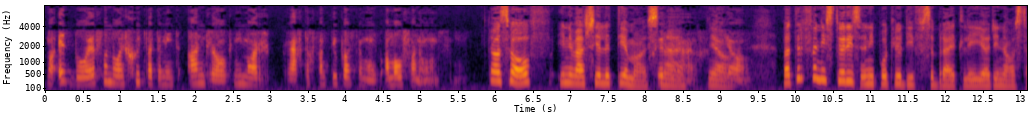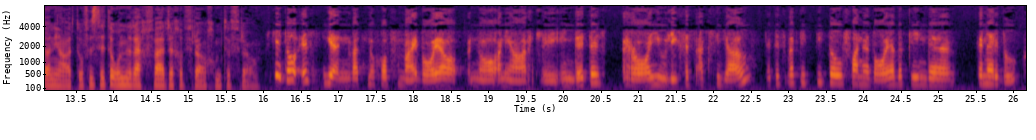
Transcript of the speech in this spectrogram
Maar is baie van daai goed wat 'n mens aanraak nie maar regtig van toepassing op almal van ons nie. Daar's half universele temas, né? Ja. ja. Watter van die stories in die Potlodief se breed lê jou die naaste aan die hart of is dit 'n onregverdige vraag om te vra? Ja, daar is een wat nogal vir my baie na aan die hart lê en dit is Raai hoe lief is ek vir jou. Dit is ook die titel van 'n baie bekende kinderboek.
